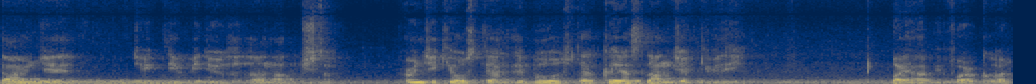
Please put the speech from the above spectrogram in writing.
Daha önce çektiğim videoda da anlatmıştım. Önceki hostelle bu hostel kıyaslanacak gibi değil. Bayağı bir farkı var.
